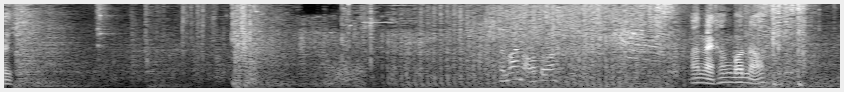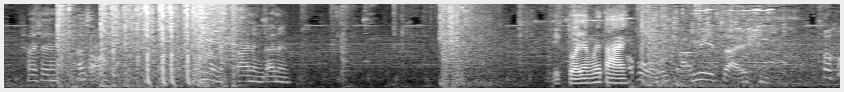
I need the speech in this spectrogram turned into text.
ฮ้ยในบ้านสองตัว อันไหนข้างบนเหรอ ใช่ใช่ใช่ชั้นสองล้มหนึ่งตายหนึ่งตายหนึ่งอีกตัวยังไม่ตาย โอ้โหมันปามีดใส่โอ้โห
